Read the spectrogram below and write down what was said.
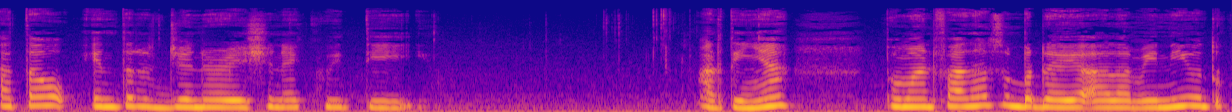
atau intergeneration equity. Artinya, Pemanfaatan sumber daya alam ini untuk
